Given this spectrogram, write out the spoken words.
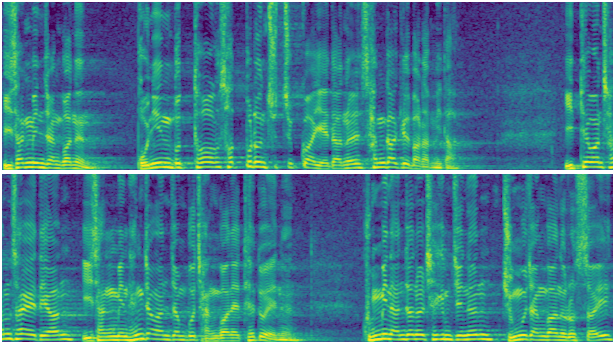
이상민 장관은 본인부터 섣부른 추측과 예단을 삼가길 바랍니다. 이태원 참사에 대한 이상민 행정안전부 장관의 태도에는 국민 안전을 책임지는 주무장관으로서의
